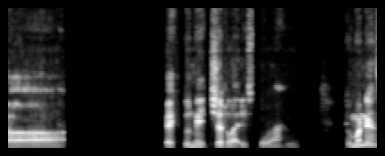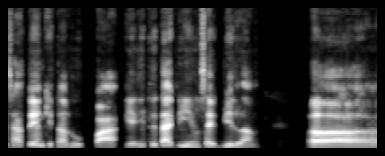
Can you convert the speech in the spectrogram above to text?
Eee, back to nature lah istilahnya. Cuman yang satu yang kita lupa, ya itu tadi yang saya bilang, eee,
